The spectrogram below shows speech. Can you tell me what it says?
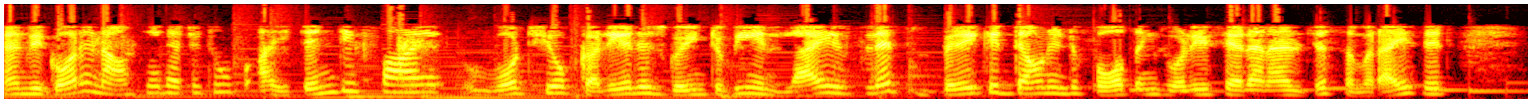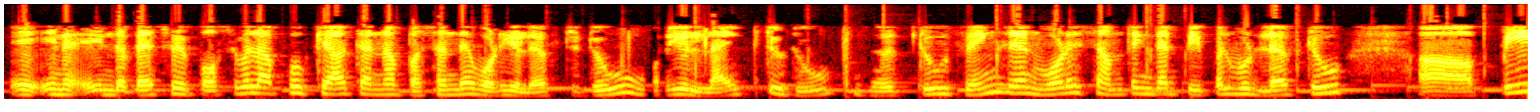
and we got an answer that to identify what your career is going to be in life let's break it down into four things what you said and I'll just summarize it in in the best way possible आपको क्या करना पसंद है what you love to do what you like to do the two things and what is something that people would love to uh, pay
